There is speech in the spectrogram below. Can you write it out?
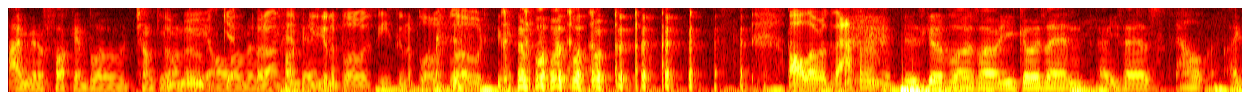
I'm gonna fucking blow Chunky The Monkey all over put the on fucking. him. He's gonna blow his. He's gonna blow his load he's gonna blow his load. all over the bathroom. He's gonna blow his load. He goes in and he says, "Help! I,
